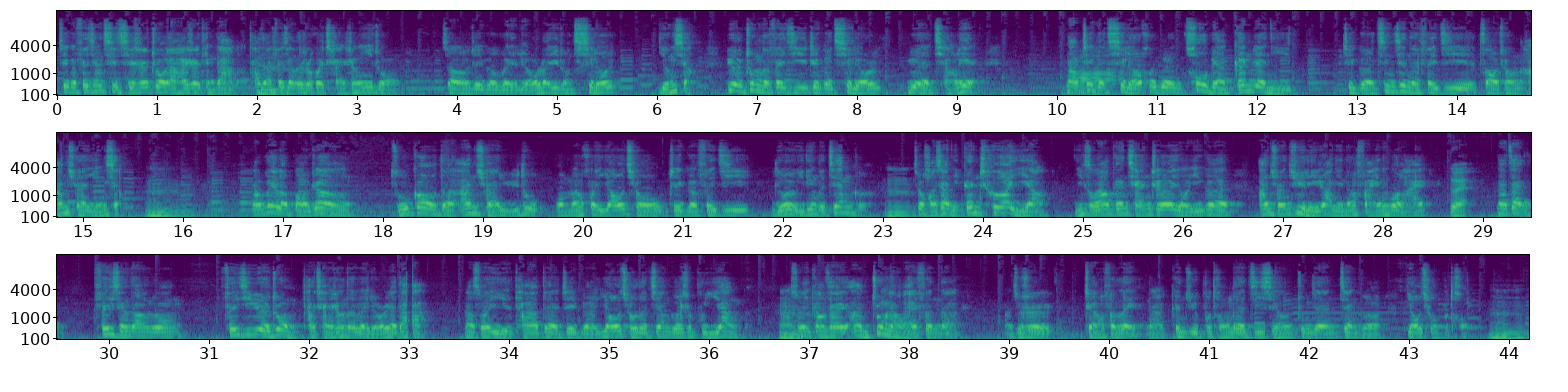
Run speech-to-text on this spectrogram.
这个飞行器其实重量还是挺大的，它在飞行的时候会产生一种叫这个尾流的一种气流影响，越重的飞机这个气流越强烈，那这个气流会对后边跟着你这个进近的飞机造成安全影响。嗯那为了保证足够的安全余度，我们会要求这个飞机留有一定的间隔。嗯，就好像你跟车一样，你总要跟前车有一个安全距离，让你能反应得过来。对，那在飞行当中，飞机越重，它产生的尾流越大，那所以它的这个要求的间隔是不一样的。嗯所以刚才按重量来分呢，啊，就是这样分类。那根据不同的机型，中间间隔要求不同。嗯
